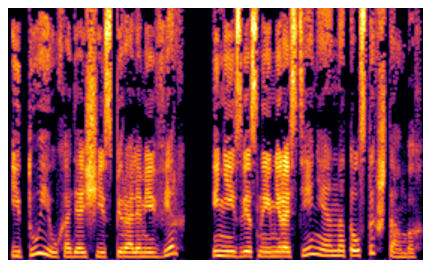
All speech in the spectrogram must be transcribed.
и туи, уходящие спиралями вверх, и неизвестные мне растения на толстых штамбах.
